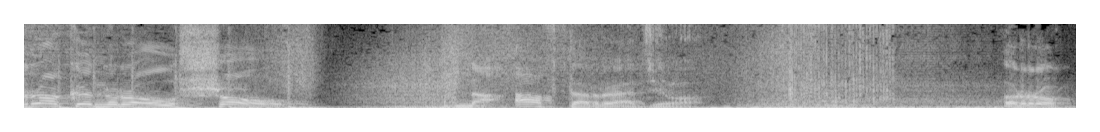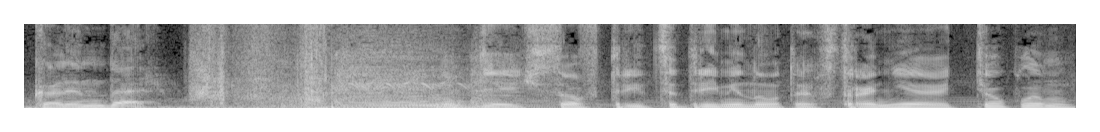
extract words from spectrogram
рок-н-ролл шоу на Авторадио. Рок-календарь. 9 часов 33 минуты в стране. Теплым,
